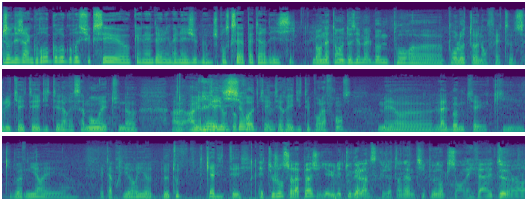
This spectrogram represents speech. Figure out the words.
Ils ont déjà un gros gros gros succès euh, au Canada, les Malajubes. Je pense que ça va pas tarder ici. Bah, on attend un deuxième album pour, euh, pour l'automne en fait. Celui qui a été édité là récemment est une, euh, un- une vieille autoprod qui a Mm. été réédité pour la France. Mais euh, l'album qui, qui, qui doit venir est, euh, est a priori de toute qualité. Et toujours sur la plage, il y a eu les Two Gallants que j'attendais un petit peu. Donc ils sont arrivés à deux, hein,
